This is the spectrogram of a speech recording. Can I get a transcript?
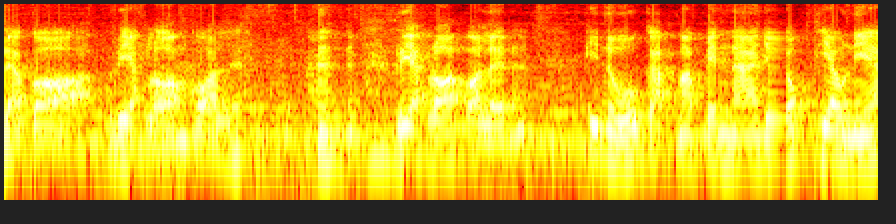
แล้วก็เรียกร้องก่อนเลย เรียกร้องก่อนเลยนะพี่หนูกลับมาเป็นนายกเที่ยวเนี้ย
